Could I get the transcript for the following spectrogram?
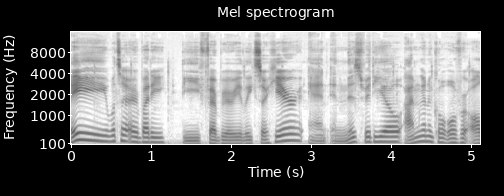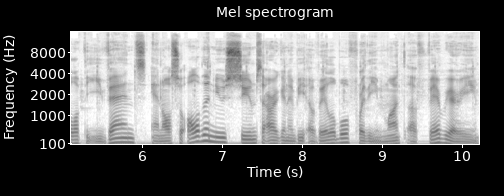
Hey, what's up everybody? The February leaks are here and in this video, I'm going to go over all of the events and also all of the new Tsums that are going to be available for the month of February.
